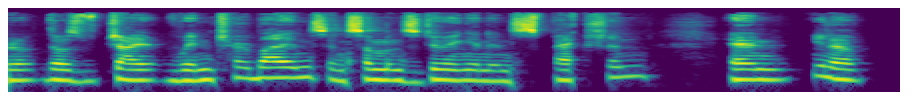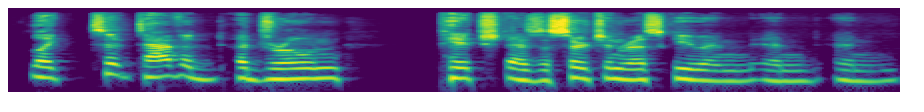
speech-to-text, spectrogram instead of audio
know, those giant wind turbines, and someone's doing an inspection, and you know like to to have a, a drone pitched as a search and rescue and and and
